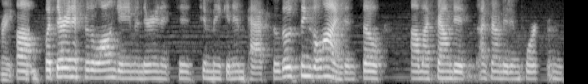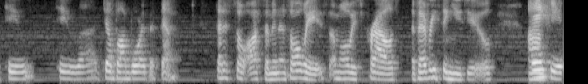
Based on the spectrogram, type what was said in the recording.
Right. Um, but they're in it for the long game and they're in it to to make an impact. So those things aligned, and so um, I found it I found it important to to uh, jump on board with them. That is so awesome, and as always, I'm always proud of everything you do. Um, Thank you.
